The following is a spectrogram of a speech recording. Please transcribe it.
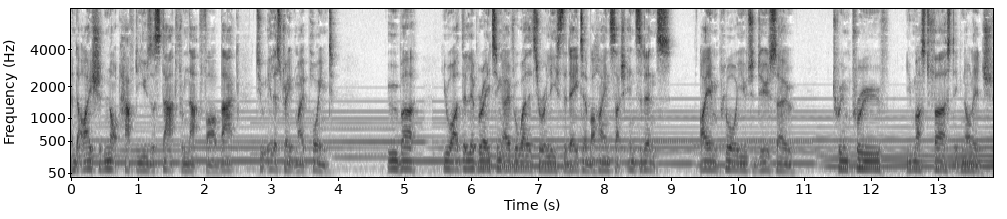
and I should not have to use a stat from that far back to illustrate my point. Uber, you are deliberating over whether to release the data behind such incidents. I implore you to do so. To improve, you must first acknowledge.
